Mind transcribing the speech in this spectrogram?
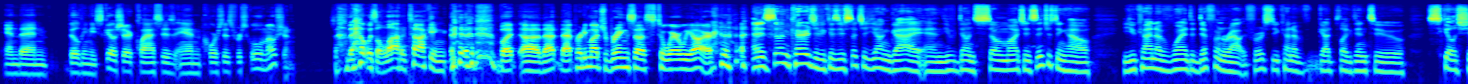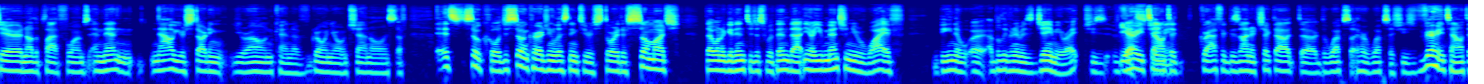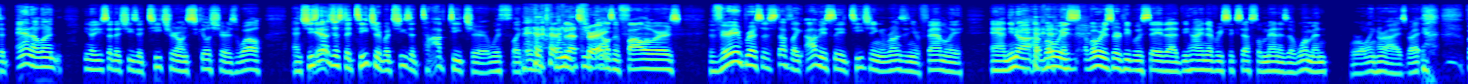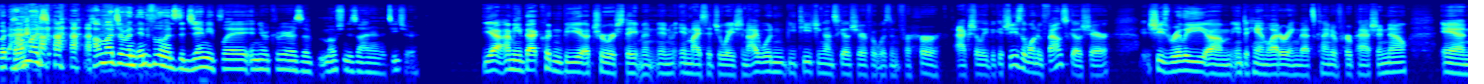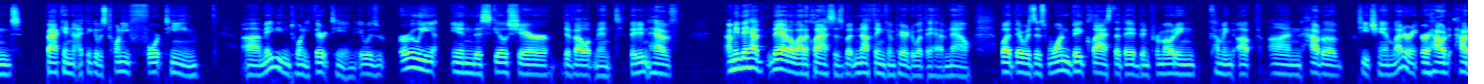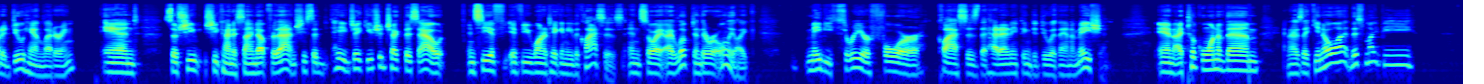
and then building these Skillshare classes and courses for School of Motion. So that was a lot of talking, but uh, that that pretty much brings us to where we are. and it's so encouraging because you're such a young guy and you've done so much. It's interesting how you kind of went a different route. First, you kind of got plugged into Skillshare and other platforms, and then now you're starting your own kind of growing your own channel and stuff. It's so cool, just so encouraging listening to your story. There's so much that I want to get into just within that. You know, you mentioned your wife being a, uh, I believe her name is Jamie, right? She's very yes, talented Jamie. Graphic designer. Checked out uh, the website, her website. She's very talented, and I learned, you know, you said that she's a teacher on Skillshare as well. And she's yes. not just a teacher, but she's a top teacher with like over 22,000 right. followers. Very impressive stuff. Like obviously teaching runs in your family. And you know, I've always I've always heard people say that behind every successful man is a woman rolling her eyes, right? but how much how much of an influence did Jamie play in your career as a motion designer and a teacher? Yeah, I mean that couldn't be a truer statement in in my situation. I wouldn't be teaching on Skillshare if it wasn't for her, actually, because she's the one who found Skillshare. She's really um, into hand lettering. That's kind of her passion now. And back in I think it was 2014, uh, maybe even 2013. It was early in the Skillshare development. They didn't have I mean, they had they had a lot of classes, but nothing compared to what they have now. But there was this one big class that they had been promoting coming up on how to teach hand lettering or how how to do hand lettering. And so she she kind of signed up for that, and she said, "Hey, Jake, you should check this out and see if if you want to take any of the classes." And so I, I looked, and there were only like maybe three or four classes that had anything to do with animation. And I took one of them, and I was like, you know what, this might be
